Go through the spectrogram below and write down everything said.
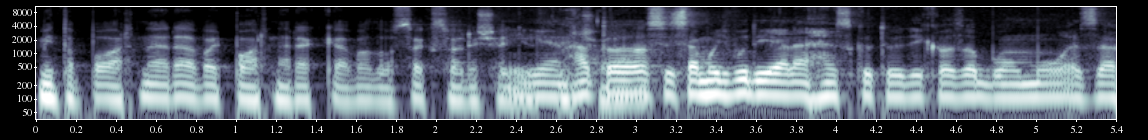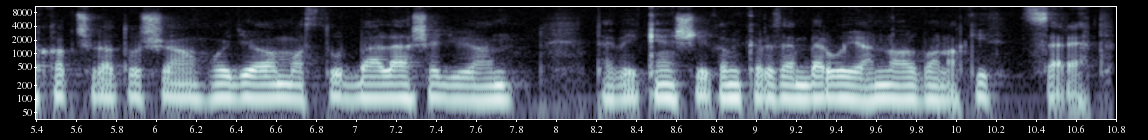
mint a partnerrel vagy partnerekkel való szexuális együttlétsel. Igen, hát azt hiszem, hogy Woody Allenhez kötődik az a bombó ezzel kapcsolatosan, hogy a maszturbálás egy olyan tevékenység, amikor az ember olyannal van, akit szeret.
